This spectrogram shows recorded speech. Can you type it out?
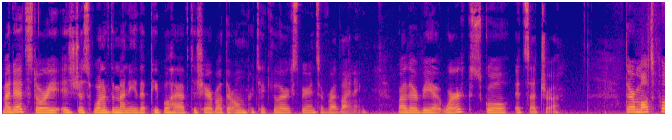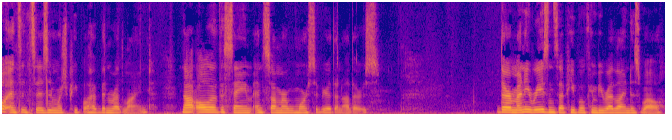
My dad's story is just one of the many that people have to share about their own particular experience of redlining, whether it be at work, school, etc. There are multiple instances in which people have been redlined. Not all are the same, and some are more severe than others. There are many reasons that people can be redlined as well.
